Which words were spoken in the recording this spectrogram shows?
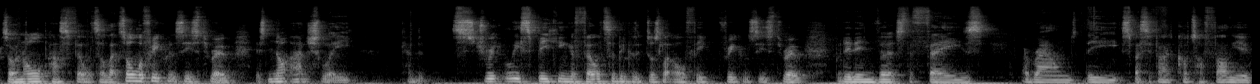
So an all pass filter lets all the frequencies through. It's not actually kind of strictly speaking a filter because it does let all frequencies through, but it inverts the phase around the specified cutoff value.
